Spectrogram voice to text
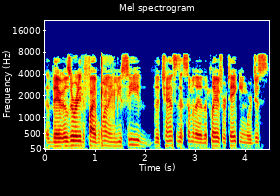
There it was already the five one, and you see the chances that some of the, the players were taking were just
